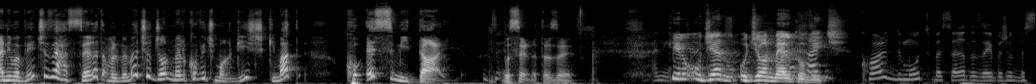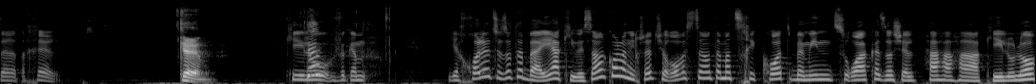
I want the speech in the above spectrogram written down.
אני מבין שזה הסרט, אבל באמת שג'ון מלקוביץ' מרגיש כמעט כועס מדי בסרט הזה. כאילו הוא ג'ון- הוא ג'ון שכל מלקוביץ'. כל דמות בסרט הזה היא פשוט בסרט אחר. כן. כאילו, וגם... יכול להיות שזאת הבעיה, כי בסך הכל אני חושבת שרוב הסצנות המצחיקות במין צורה כזו של הא-הא-הא, כאילו לא...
